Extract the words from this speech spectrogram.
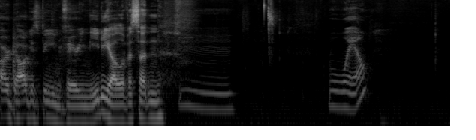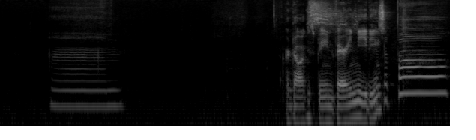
Our dog is being very needy all of a sudden. Well, um, Our dog is being very needy. there's a ball.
